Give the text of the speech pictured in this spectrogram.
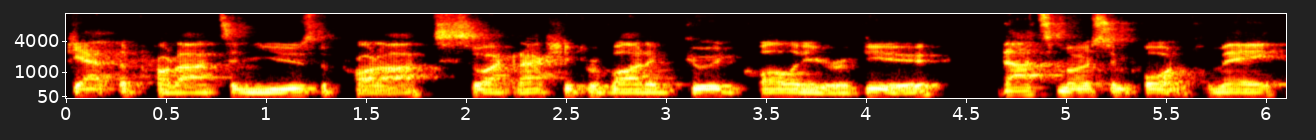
get the product and use the product so I can actually provide a good quality review. That's most important for me.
